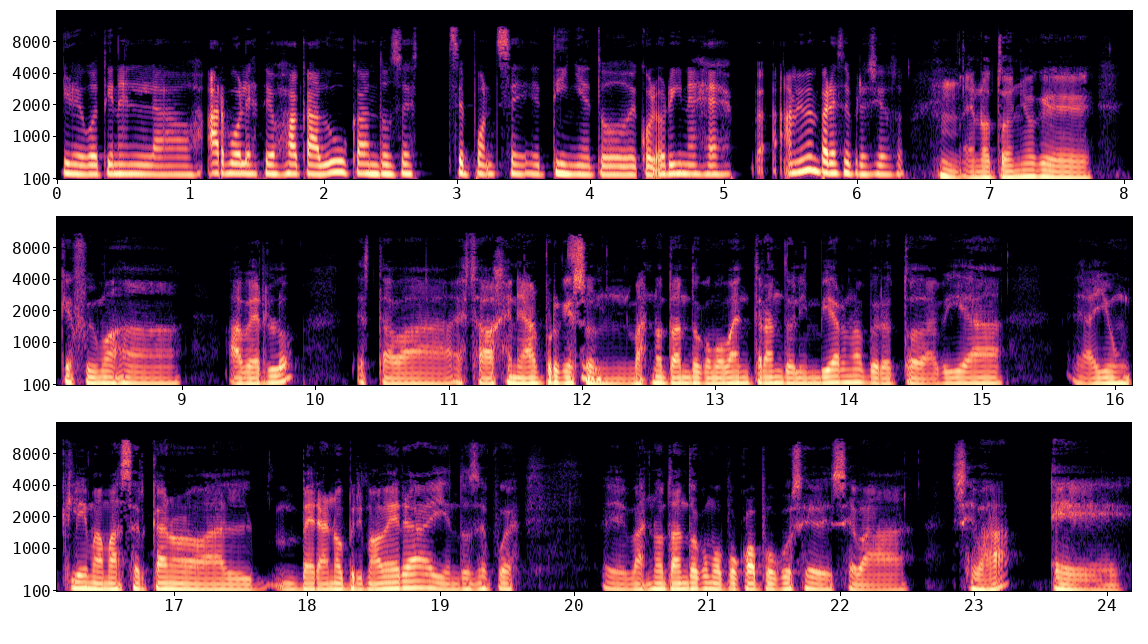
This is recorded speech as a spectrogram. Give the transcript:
y luego tienen los árboles de hoja caduca, entonces se, pon- se tiñe todo de colorines. Es- a mí me parece precioso. Hmm, En otoño que, que fuimos a, a verlo, estaba, estaba genial porque Sí. son, vas notando cómo va entrando el invierno, pero todavía hay un clima más cercano al verano-primavera y entonces pues eh, vas notando como poco a poco se, se va, se va eh,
